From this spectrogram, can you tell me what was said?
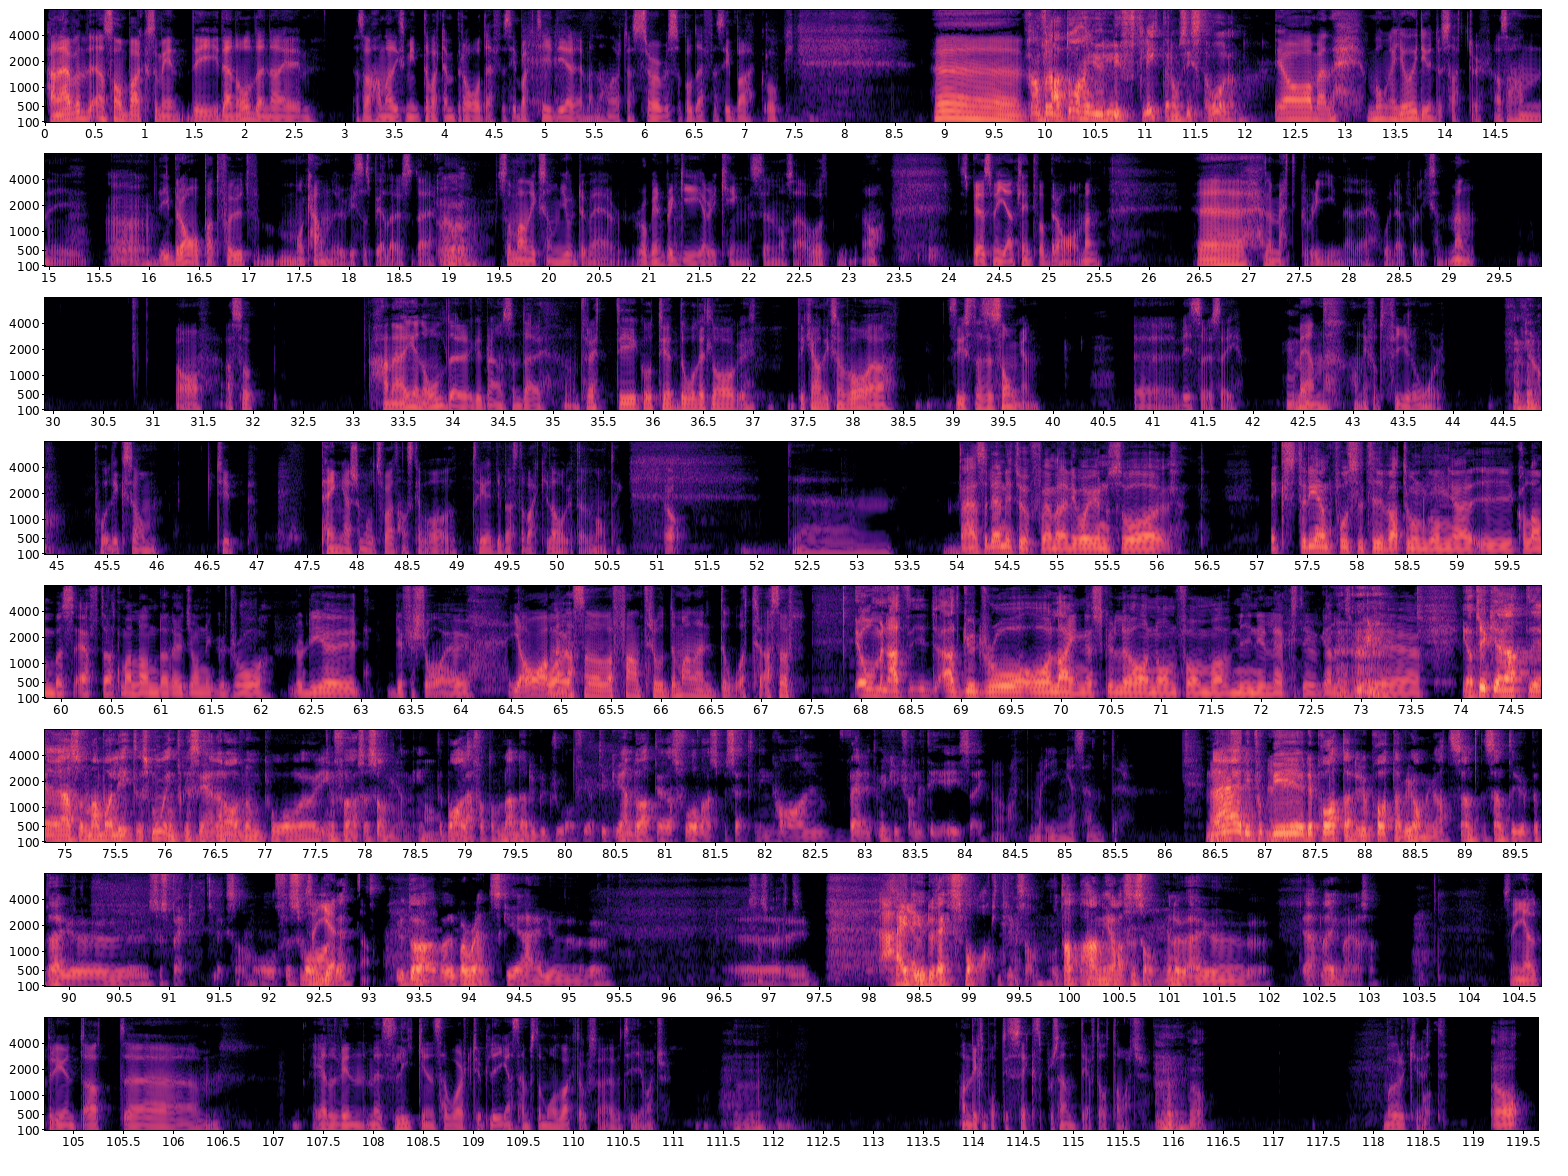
han är väl en sån back som är i den åldern när alltså han har liksom inte varit en bra defensiv back tidigare, men han har varit en serviceable defensiv back och. Eh, Framförallt har han ju lyft lite de sista åren. ja, men många gör ju det under Sutter. Alltså han Ja, är bra på att få ut man kan ur vissa spelare sådär. ja. Som man liksom gjorde med Robin Bregeer i Kings eller något sådär. Och, ja, spelare som egentligen inte var bra, men... Eh, eller Matt Green eller whatever liksom. Men... Ja, alltså... Han är ju en ålder, Gudbranson, där. Han är 30, går till ett dåligt lag. Det kan liksom vara sista säsongen. Eh, visar det sig. Mm. Men han har fått fyra år ja. på liksom typ pengar som motsvarar att han ska vara tredje bästa back i laget eller någonting. Ja. Det... Nej, så den är tuff. Jag menar, det var ju en så extremt positiva tongångar i Columbus efter att man landade Johnny Gaudreau. Och det, det förstår jag ju. Ja, Och- men alltså vad fan trodde man ändå? Alltså, Jo, men att, att Gaudreau och Linus skulle ha någon form av minilekstuga liksom. Det, Jag tycker att eh, alltså, man var lite småintresserad av dem på, inför säsongen. Ja. Inte bara för att de landade Gaudreau. För jag tycker ändå att deras forwardsbesättning har väldigt mycket kvalitet i sig. ja, de har ingen center. Men Nej, det, vi, det, pratade, det pratade vi om ju. Att cent- centerdjupet är ju suspekt. Liksom. Och försvaret ja. utöver Varensky är ju... Suspekt. Eh, nej, det är ju direkt svagt liksom. Och tappar han hela säsongen nu är ju... Jävlar i mig alltså. Sen hjälper det ju inte att eh, Elvin Meslikins har varit typ ligans sämsta målvakt också, över tio matcher. Mm. Han är liksom 86 procent efter åtta matcher. Mm. Mörkret. ja.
